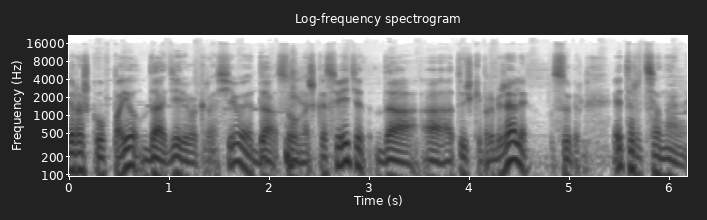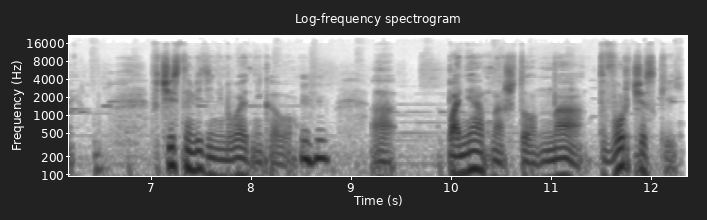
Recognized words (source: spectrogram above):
пирожков поел. Да, дерево красивое, да, солнышко светит, да, а, тучки пробежали, супер. Это рациональный. В чистом виде не бывает никого. Угу. А, понятно, что на творческий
